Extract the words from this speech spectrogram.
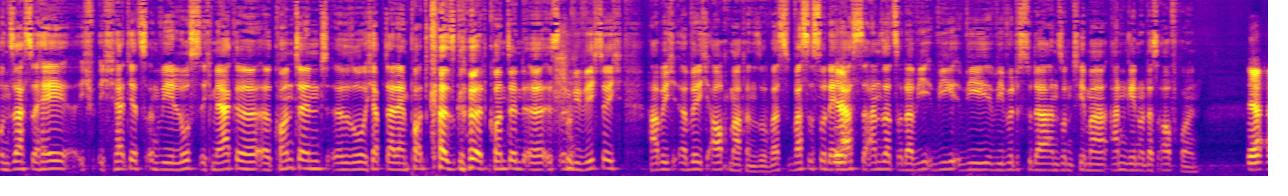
und sagst so, hey, ich, ich hätte jetzt irgendwie Lust, ich merke äh, Content, äh, so ich habe da deinen Podcast gehört, Content äh, ist irgendwie wichtig, habe ich, äh, will ich auch machen. So, was, was ist so der ja. erste Ansatz oder wie, wie, wie, wie würdest du da an so ein Thema angehen und das aufrollen? Ja,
